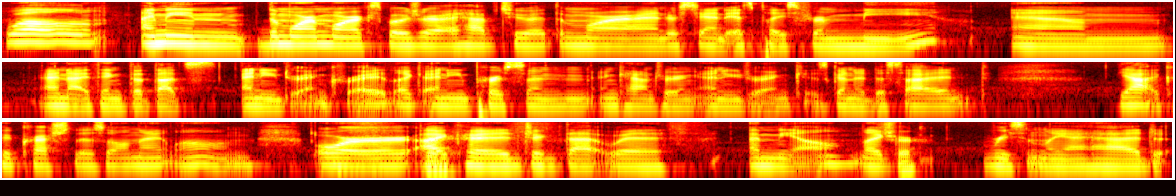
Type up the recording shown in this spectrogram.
Well, I mean, the more and more exposure I have to it, the more I understand its place for me. Um, and I think that that's any drink, right? Like any person encountering any drink is going to decide, yeah, I could crush this all night long, or I could drink that with a meal. Like Sure. recently, I had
